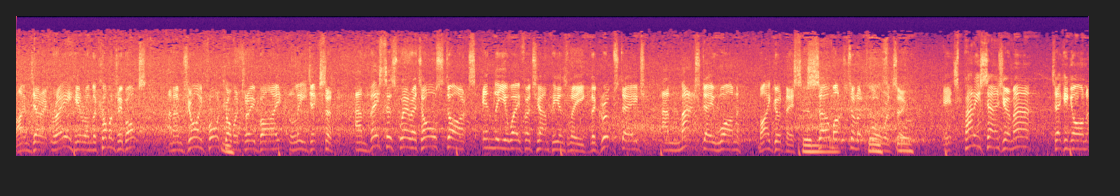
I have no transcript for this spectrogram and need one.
I'm Derek Ray here on the commentary box, and I'm joined for commentary by Lee Dixon. And this is where it all starts in the UEFA Champions League, the group stage and match day one. My goodness, so much to look forward to. It's Paris Saint-Germain taking on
